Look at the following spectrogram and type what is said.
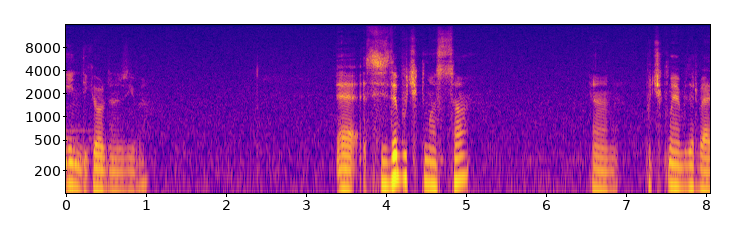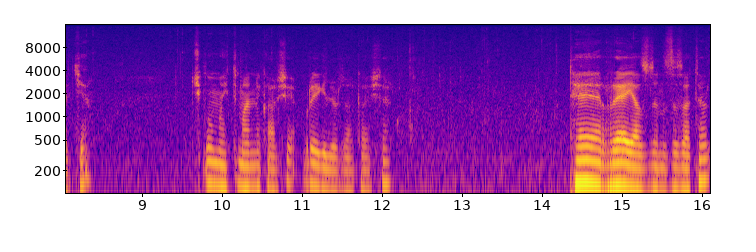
İndi gördüğünüz gibi. Ee, sizde bu çıkmazsa yani bu çıkmayabilir belki. Çıkmama ihtimaline karşı buraya geliyoruz arkadaşlar. TR yazdığınızda zaten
